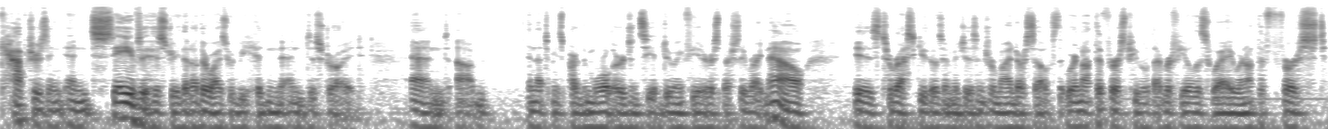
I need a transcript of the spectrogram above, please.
captures and, and saves a history that otherwise would be hidden and destroyed. And um, and that to me is part of the moral urgency of doing theater, especially right now, is to rescue those images and to remind ourselves that we're not the first people to ever feel this way. We're not the first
